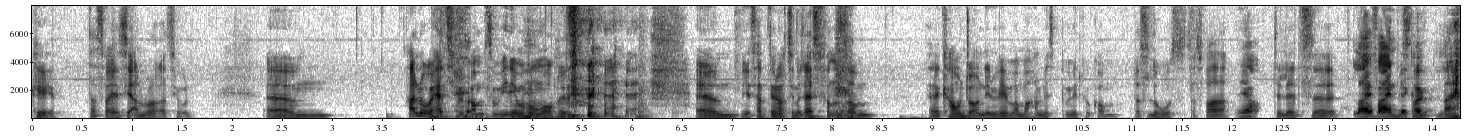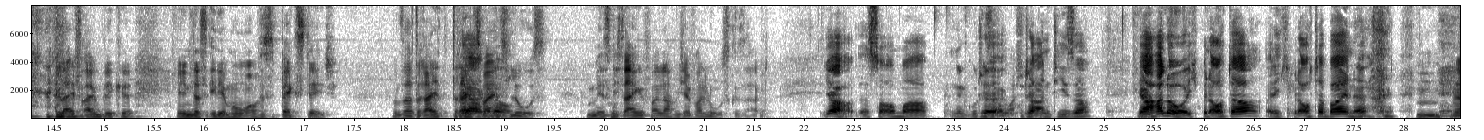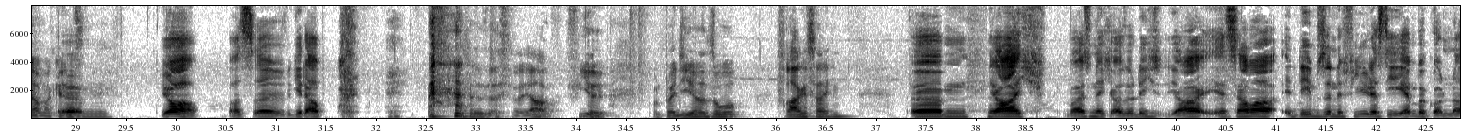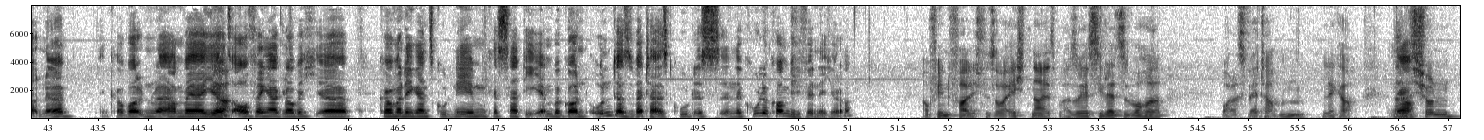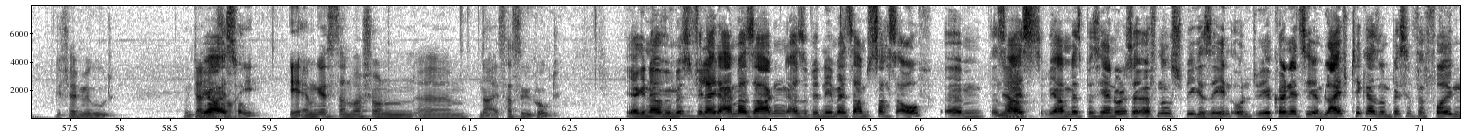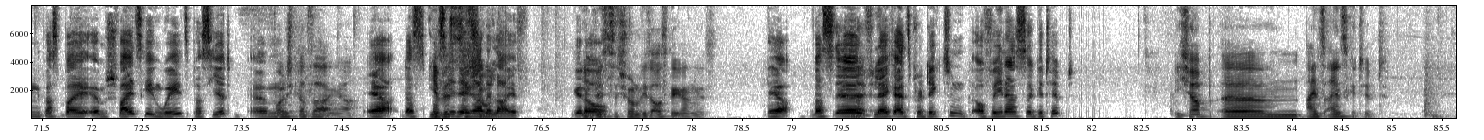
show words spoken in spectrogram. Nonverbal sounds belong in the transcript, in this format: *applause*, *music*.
okay, das war jetzt die Anmoderation. Ähm, hallo, herzlich willkommen zum EDM Homeoffice. *laughs* ähm, jetzt habt ihr noch den Rest von unserem äh, Countdown, den wir immer machen, mit, mitbekommen. Das Los. Das war Ja, der letzte. Live-Einblicke. War Li- *laughs* Live-Einblicke in das EDM Homeoffice Backstage. Unser 3, 3 Ja, 2, 1 genau. Los. Und mir ist nichts eingefallen, da habe ich einfach Los gesagt. Ja, das ist doch auch mal ein guter, guter. Anteaser. Ja, Ja. hallo, ich bin auch da. Ich bin auch dabei, ne? Hm, ja, man *laughs* kennt's. Ähm, ja, was äh, geht ab? War- *laughs* ja, viel. Und bei dir so? Fragezeichen? Ähm, ja, ich weiß nicht, also nicht, ja, jetzt haben wir in dem Sinne viel, dass die EM begonnen hat, ne? Wollten, wir- haben wir ja hier Ja. als Aufhänger, glaube ich, äh, können wir den ganz gut nehmen. Gestern hat die EM begonnen und das Wetter ist gut, ist eine coole Kombi, finde ich, oder? Auf jeden Fall. Ich finde es auch echt nice. Also jetzt die letzte Woche, boah, das Wetter, mh, lecker. Das Ja. ist schon, gefällt mir gut. Und dann Ja, ist noch so. e EM gestern war schon ähm, nice. Hast du geguckt? Ja, genau, wir müssen vielleicht einmal sagen, also wir nehmen jetzt samstags auf. Ähm, das Ja. heißt, wir haben jetzt bisher nur das Eröffnungsspiel gesehen und wir können jetzt hier im Live-Ticker so ein bisschen verfolgen, was bei ähm, Schweiz gegen Wales passiert. Ähm, Wollte ich gerade sagen, ja. ja, das Ihr passiert ja gerade live. Genau. Ihr wisst schon, wie es ausgegangen ist. Ja, was äh, vielleicht als Prediction, auf wen hast du getippt? Ich habe ähm, 1-1 getippt.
